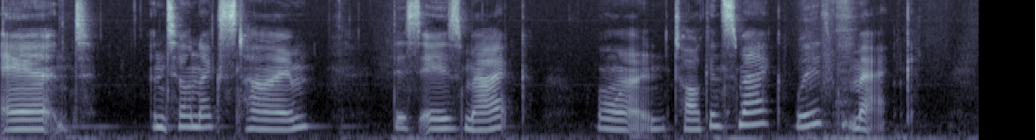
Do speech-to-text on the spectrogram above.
and until next time, this is Mac on Talking Smack with Mac.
